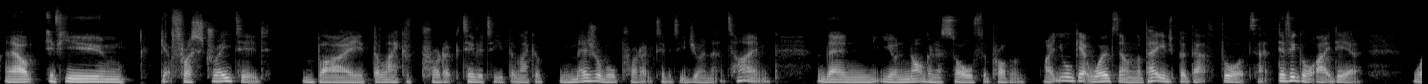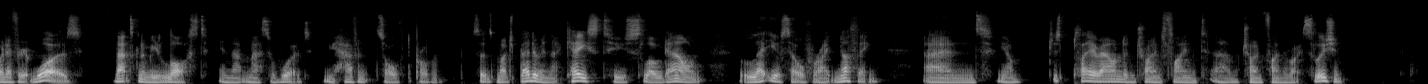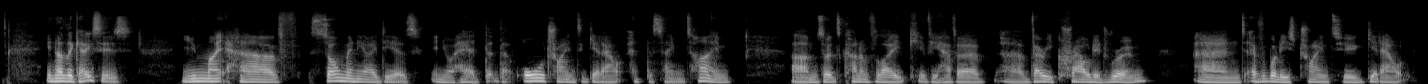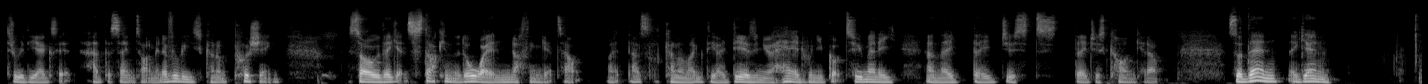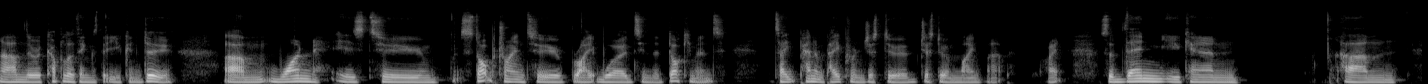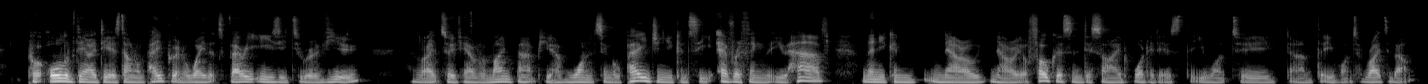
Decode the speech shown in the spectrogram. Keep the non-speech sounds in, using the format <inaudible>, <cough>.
Now, if you get frustrated by the lack of productivity, the lack of measurable productivity during that time, then you're not going to solve the problem, right? You'll get words down on the page, but that thought, that difficult idea, whatever it was, that's going to be lost in that mass of words. You haven't solved the problem. So it's much better in that case to slow down, let yourself write nothing, and you know just play around and try and find um, try and find the right solution. In other cases, you might have so many ideas in your head that they're all trying to get out at the same time. Um, so it's kind of like if you have a, a very crowded room and everybody's trying to get out through the exit at the same time and everybody's kind of pushing. So they get stuck in the doorway and nothing gets out. Right? That's kind of like the ideas in your head when you've got too many and they, they just they just can't get out. So then again, um, there are a couple of things that you can do. Um, one is to stop trying to write words in the document, take pen and paper and just do a, just do a mind map, right? So then you can um, put all of the ideas down on paper in a way that's very easy to review, right? So if you have a mind map, you have one single page and you can see everything that you have, and then you can narrow narrow your focus and decide what it is that you want to um, that you want to write about.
